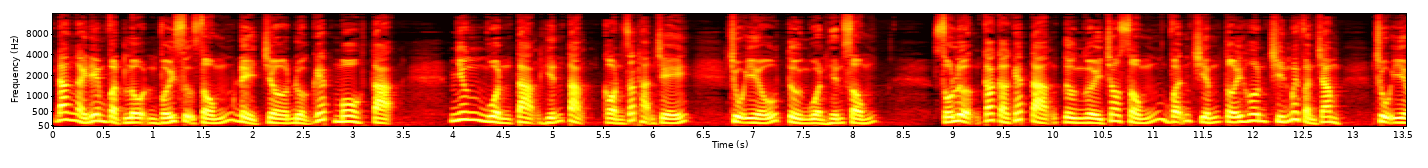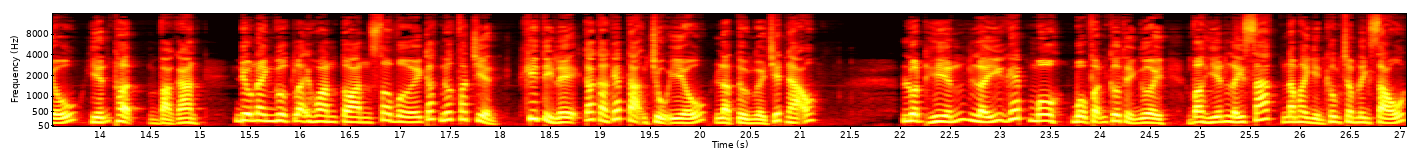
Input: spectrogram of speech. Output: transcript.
đang ngày đêm vật lộn với sự sống để chờ được ghép mô tạng, nhưng nguồn tạng hiến tặng còn rất hạn chế, chủ yếu từ nguồn hiến sống. Số lượng các ca ghép tạng từ người cho sống vẫn chiếm tới hơn 90%, chủ yếu hiến thận và gan. Điều này ngược lại hoàn toàn so với các nước phát triển, khi tỷ lệ các ca ghép tạng chủ yếu là từ người chết não. Luật hiến lấy ghép mô bộ phận cơ thể người và hiến lấy xác năm 2006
